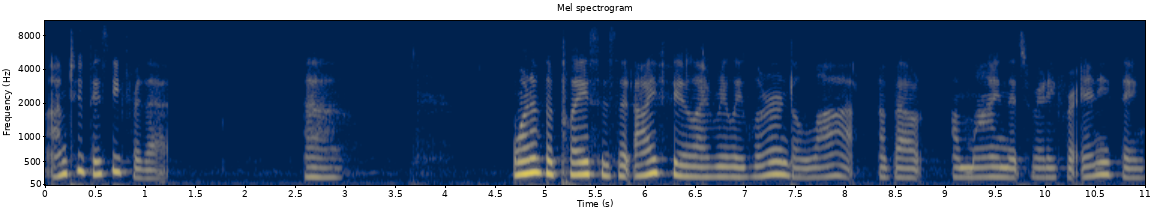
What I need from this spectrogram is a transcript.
I'm too busy for that. Uh, one of the places that I feel I really learned a lot about a mind that's ready for anything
